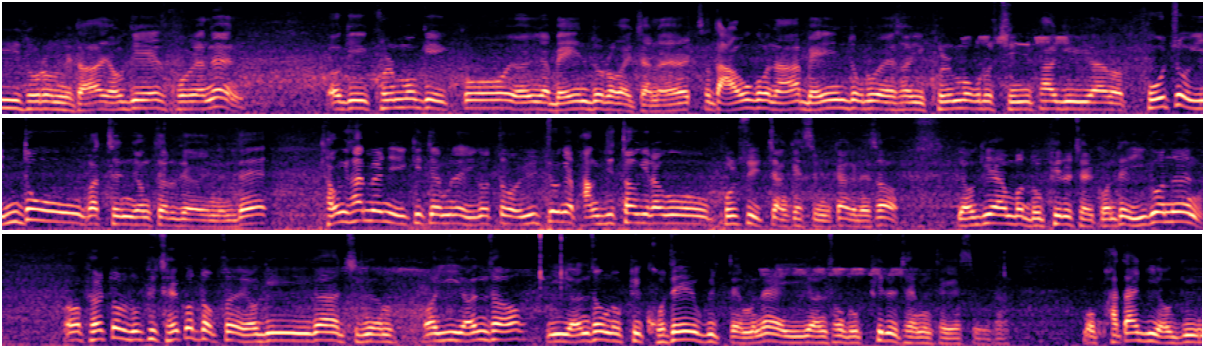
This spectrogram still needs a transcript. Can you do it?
이 도로입니다. 여기에 보면은 여기 골목이 있고 여기가 메인 도로가 있잖아요. 그래서 나오거나 메인 도로에서 이 골목으로 진입하기 위한 보조 인도 같은 형태로 되어 있는데 경사면이 있기 때문에 이것도 일종의 방지턱이라고 볼 수 있지 않겠습니까? 그래서 여기에 한번 높이를 잴 건데 이거는 어, 별도로 높이 잴 것도 없어요. 여기가 지금 어, 이 연석 이 연석 높이 그대로이기 때문에 이 연석 높이를 재면 되겠습니다. 뭐 바닥이 여기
